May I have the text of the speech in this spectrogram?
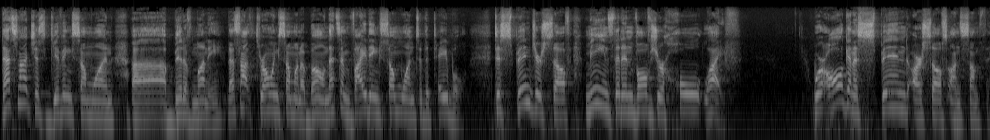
That's not just giving someone uh, a bit of money. That's not throwing someone a bone. That's inviting someone to the table. To spend yourself means that it involves your whole life. We're all gonna spend ourselves on something.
